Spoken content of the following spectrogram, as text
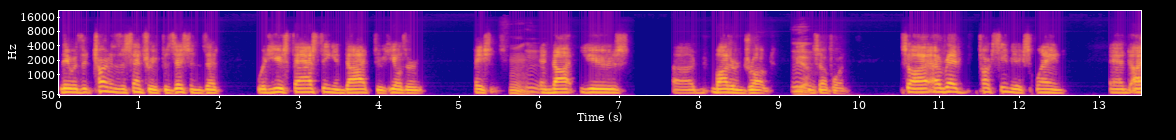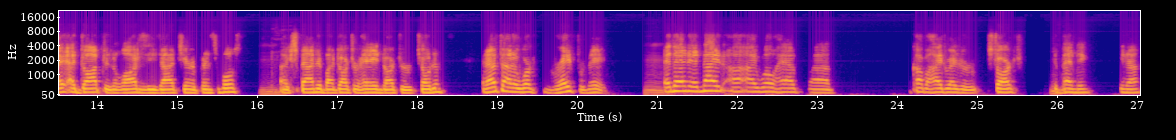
They were the turn of the century physicians that would use fasting and diet to heal their patients mm. and not use uh, modern drugs yeah. and so forth. So I, I, read Toxemia Explained, and I adopted a lot of the dietary principles mm. expounded by Dr. Hay and Dr. Tilden, and I found it worked great for me. Mm. And then at night, I, I will have uh, carbohydrate or starch, mm-hmm. depending, you know,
